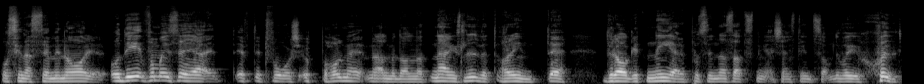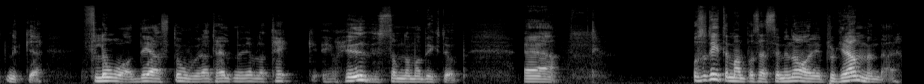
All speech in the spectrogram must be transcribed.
och sina seminarier. Och det får man ju säga efter två års uppehåll med, med Almedalen att näringslivet har inte dragit ner på sina satsningar känns det inte som. Det var ju sjukt mycket flådiga, stora tält med jävla täckhus som de har byggt upp. Eh, och så tittar man på så här seminarieprogrammen där.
